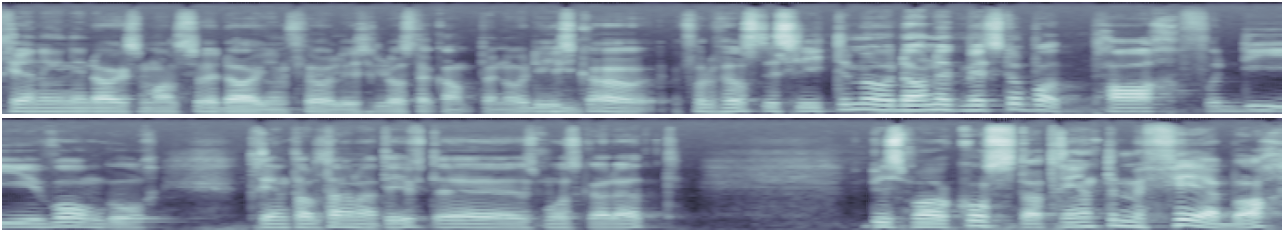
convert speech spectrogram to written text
treningen i dag, som altså er dagen før Lyseklosterkampen. Og de skal for det første slite med å danne et midtstopperpar fordi Wormgård trent alternativt. Er småskadet. Bismar Costa trente med feber.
